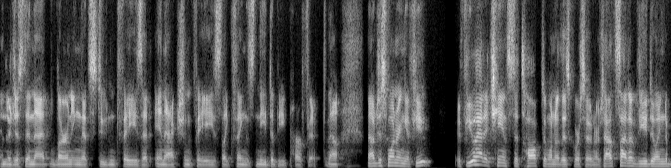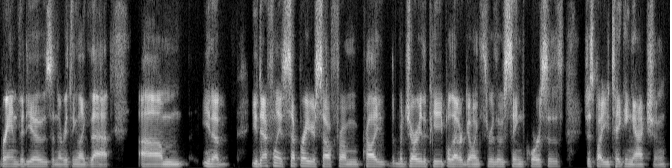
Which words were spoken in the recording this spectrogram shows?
and they're just in that learning that student phase that inaction phase like things need to be perfect now now just wondering if you if you had a chance to talk to one of those course owners outside of you doing the brand videos and everything like that um, you know you definitely separate yourself from probably the majority of the people that are going through those same courses just by you taking action.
